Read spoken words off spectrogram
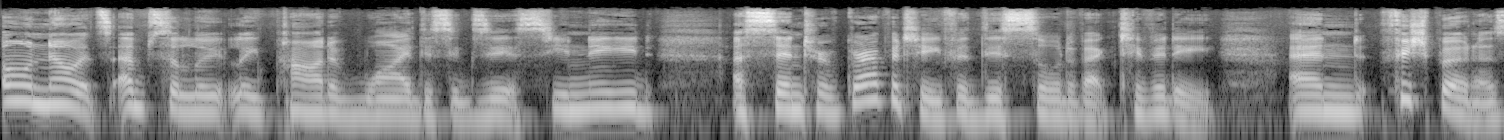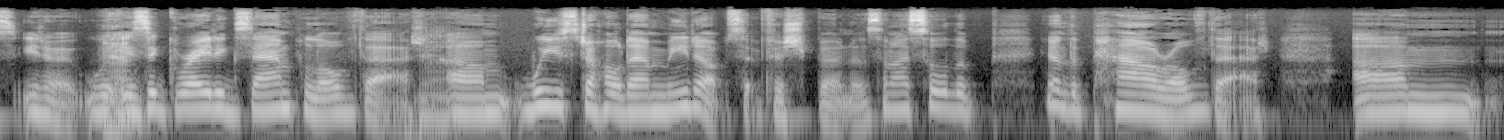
Oh, no, it's absolutely part of why this exists. You need a centre of gravity for this sort of activity. And Fishburners, you know, w Yeah. is a great example of that. Um, we used to hold our meetups at Fishburners, and I saw the, you know, the power of that. Um,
